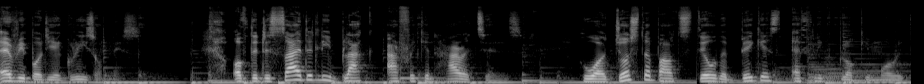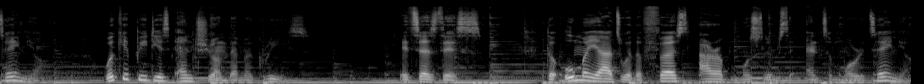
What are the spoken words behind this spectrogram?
Everybody agrees on this. Of the decidedly black African Haratins, who are just about still the biggest ethnic bloc in Mauritania, Wikipedia's entry on them agrees. It says this The Umayyads were the first Arab Muslims to enter Mauritania.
